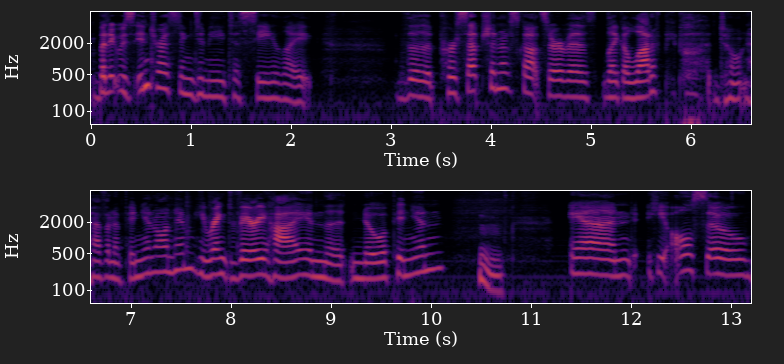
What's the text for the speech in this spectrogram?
But it was interesting to me to see like the perception of Scott Servais, like a lot of people don't have an opinion on him. He ranked very high in the no opinion. Hmm. And he also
